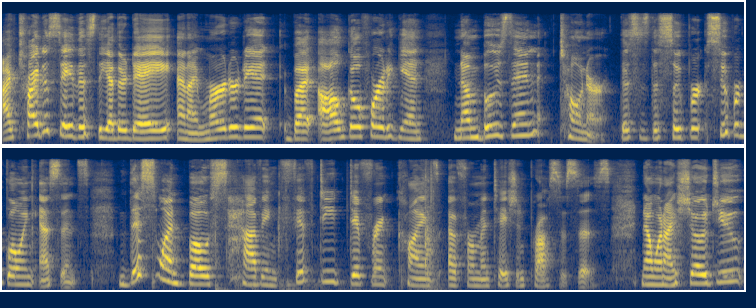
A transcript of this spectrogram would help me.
I tried to say this the other day and I murdered it, but I'll go for it again. Numbuzin Toner. This is the super, super glowing essence. This one boasts having 50 different kinds of fermentation processes. Now, when I showed you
